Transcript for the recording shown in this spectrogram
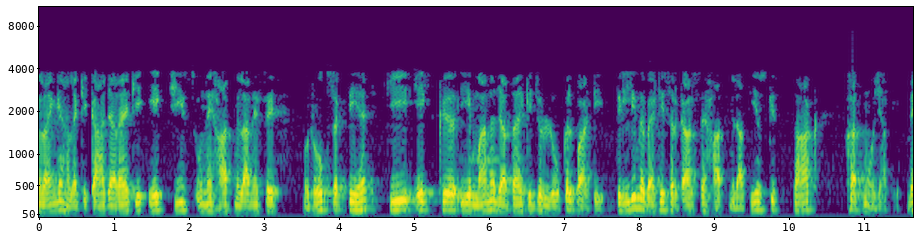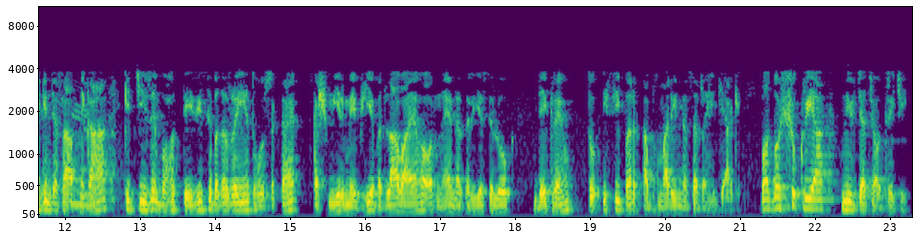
मिलाएँगे? हालाँकि कहा जा रहा है कि एक चीज़ उन्हें हाथ मिलाने से रोक सकती है कि एक ये माना जाता है कि जो लोकल पार्टी दिल्ली में बैठी सरकार से हाथ मिलाती है उसकी साख खत्म हो जाती है। लेकिन जैसा आपने हम्म। कहा कि चीज़ें बहुत तेज़ी से बदल रही हैं तो हो सकता है कश्मीर में भी ये बदलाव आया हो और नए नज़रिए से लोग देख रहे हो। तो इसी पर अब हमारी नज़र रहेगी आगे। बहुत बहुत शुक्रिया नीरजा चौधरी जी।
